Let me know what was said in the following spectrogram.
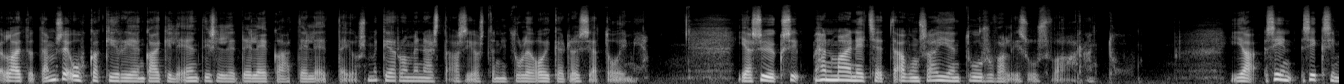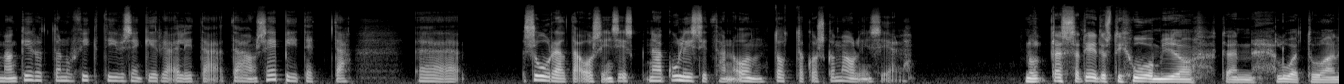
laittoi tämmöisen uhkakirjeen kaikille entisille delegaateille, että jos me kerromme näistä asioista, niin tulee oikeudellisia toimia. Ja syyksi hän mainitsi, että avunsaajien turvallisuus vaarantuu. Ja sin, siksi mä oon kirjoittanut fiktiivisen kirjan, eli tämä on sepitettä ö, suurelta osin. Siis nämä kulissithan on totta, koska mä olin siellä. No tässä tietysti huomio tämän luettuaan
